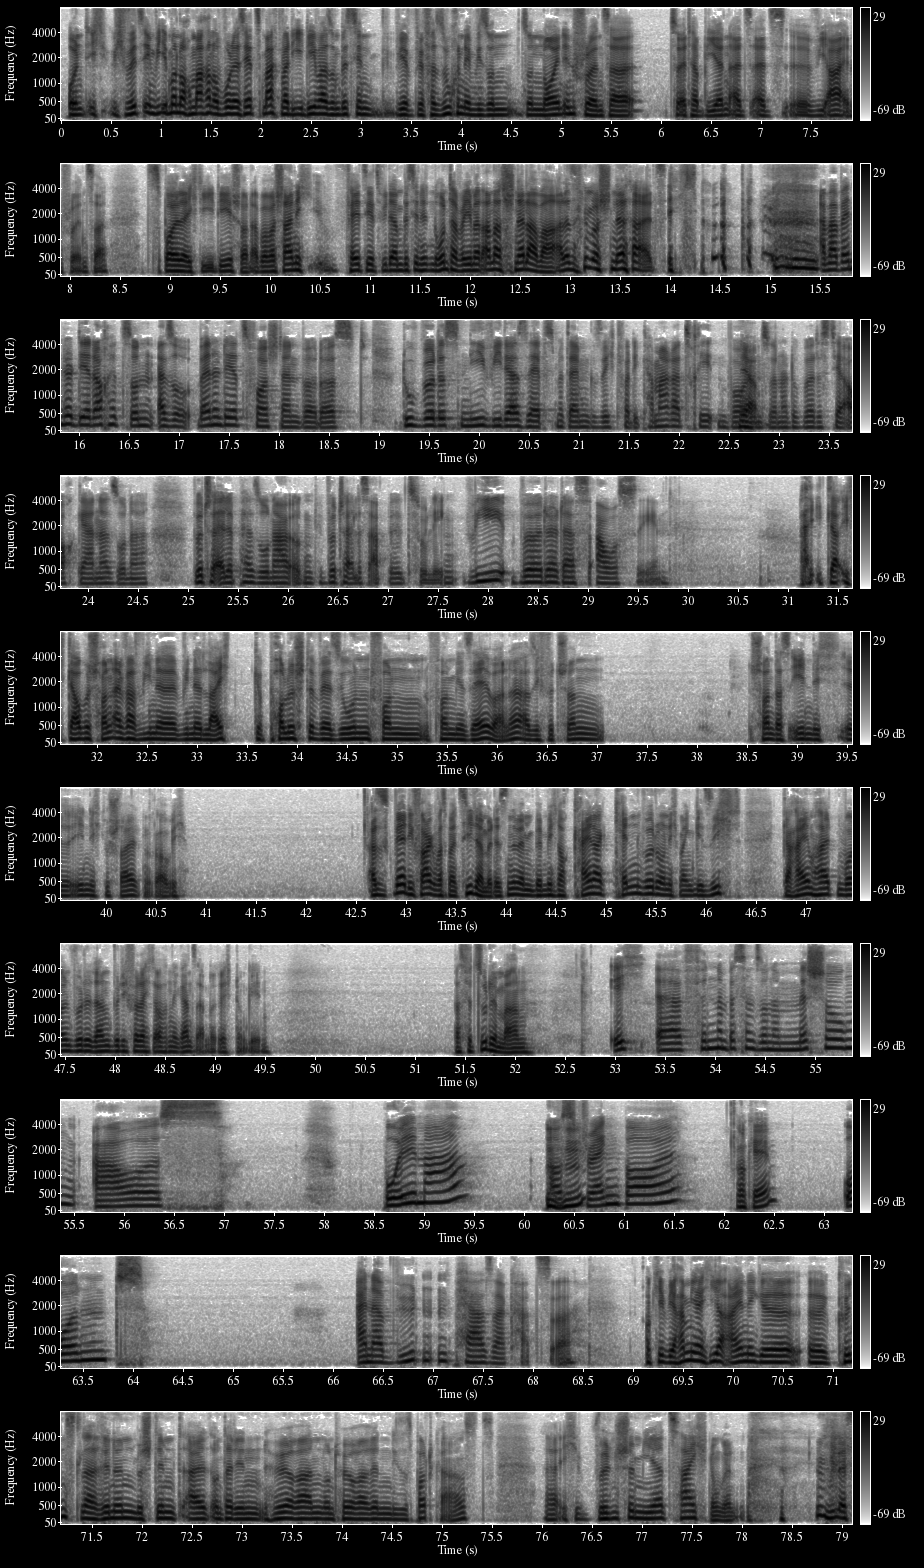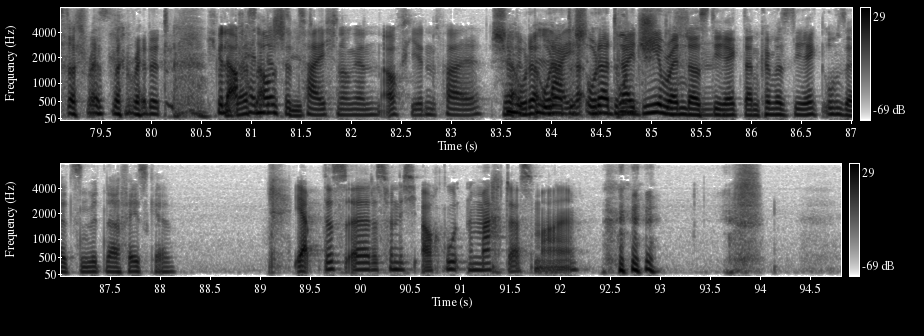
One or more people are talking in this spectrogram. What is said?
Und ich, ich will es irgendwie immer noch machen, obwohl er es jetzt macht, weil die Idee war so ein bisschen, wir, wir versuchen irgendwie so, ein, so einen neuen Influencer zu etablieren als, als äh, VR-Influencer spoiler ich die Idee schon. Aber wahrscheinlich fällt sie jetzt wieder ein bisschen hinten runter, weil jemand anders schneller war. Alle sind immer schneller als ich. Aber wenn du dir doch jetzt so ein, also wenn du dir jetzt vorstellen würdest, du würdest nie wieder selbst mit deinem Gesicht vor die Kamera treten wollen, ja. sondern du würdest dir auch gerne so eine virtuelle Persona, irgendwie virtuelles Abbild zulegen. Wie würde das aussehen? Ich, ich glaube schon einfach wie eine, wie eine leicht gepolischte Version von, von mir selber. Ne? Also ich würde schon schon das ähnlich, äh, ähnlich gestalten, glaube ich. Also es wäre die Frage, was mein Ziel damit ist. Ne? Wenn, wenn mich noch keiner kennen würde und ich mein Gesicht geheim halten wollen würde, dann würde ich vielleicht auch in eine ganz andere Richtung gehen. Was würdest du denn machen? Ich äh, finde ein bisschen so eine Mischung aus Bulma, mhm. aus Dragon Ball. Okay. Und einer wütenden Perserkatze. Okay, wir haben ja hier einige äh, Künstlerinnen bestimmt als unter den Hörern und Hörerinnen dieses Podcasts. Äh, ich wünsche mir Zeichnungen. Lester Schwestern Reddit. Ich will auch händische aussieht. Zeichnungen, auf jeden Fall. Ja, oder, oder, oder 3D-Renders direkt, dann können wir es direkt umsetzen mit einer Facecam. Ja, das, äh, das finde ich auch gut. Mach das mal.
